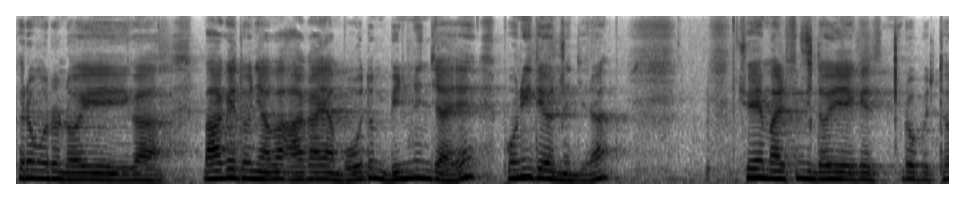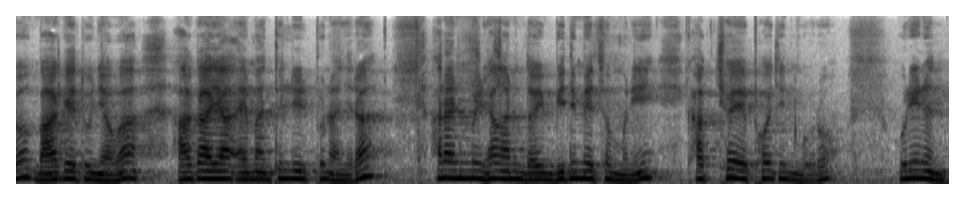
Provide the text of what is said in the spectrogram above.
그러므로 너희가 마게도냐와 아가야 모든 믿는 자의 본이 되었는지라 주의 말씀이 너희에게로부터 마게도냐와 아가야에만 들릴 뿐 아니라 하나님을 향하는 너희 믿음의 소문이 각처에 퍼진 고로 우리는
